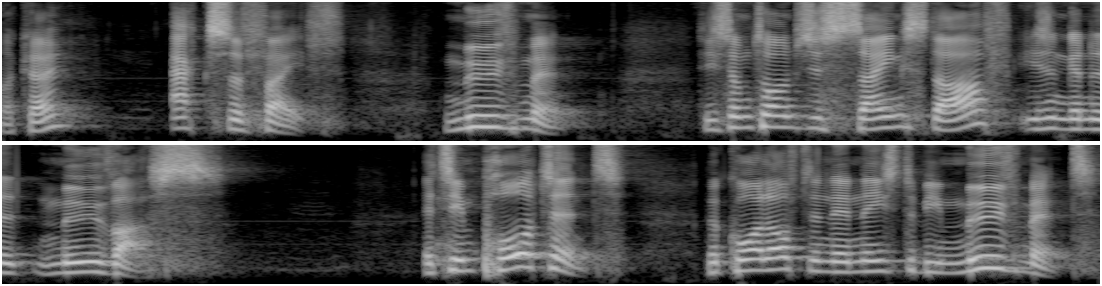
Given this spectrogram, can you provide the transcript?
Okay? Acts of faith. Movement. See, sometimes just saying stuff isn't going to move us. It's important, but quite often there needs to be movement.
